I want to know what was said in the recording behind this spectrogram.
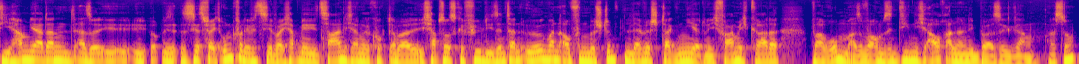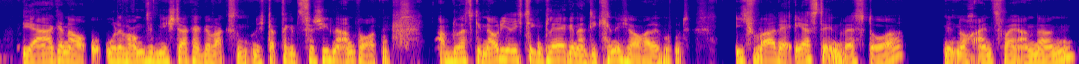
die haben ja dann, also es ist jetzt vielleicht unqualifiziert, weil ich habe mir die Zahlen nicht angeguckt, aber ich habe so das Gefühl, die sind dann irgendwann auf einem bestimmten Level stagniert. Und ich frage mich gerade, warum? Also warum sind die nicht auch alle an die Börse gegangen, weißt du? Ja, genau. Oder warum sind die nicht stärker gewachsen? Und ich glaube, da gibt es verschiedene Antworten. Aber du hast genau die richtigen Player genannt, die kenne ich auch alle gut. Ich war der erste Investor mit noch ein, zwei anderen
